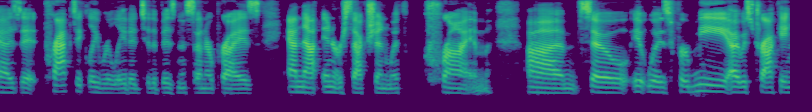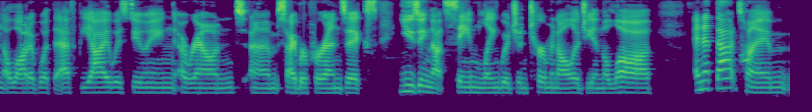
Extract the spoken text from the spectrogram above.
as it practically related to the business enterprise and that intersection with crime. Um, so it was for me, I was tracking a lot of what the FBI was doing around um, cyber forensics, using that same language and terminology in the law. And at that time,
